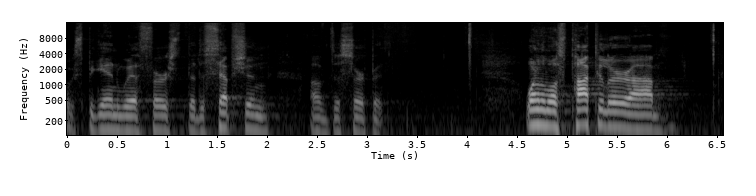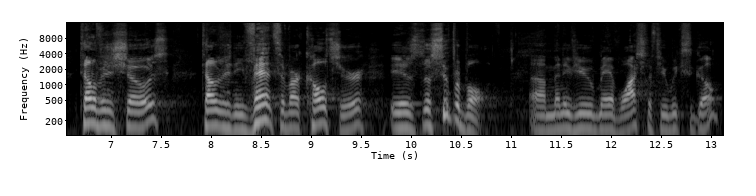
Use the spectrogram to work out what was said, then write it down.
Let's begin with first the deception of the serpent. One of the most popular uh, television shows, television events of our culture is the Super Bowl. Uh, many of you may have watched a few weeks ago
